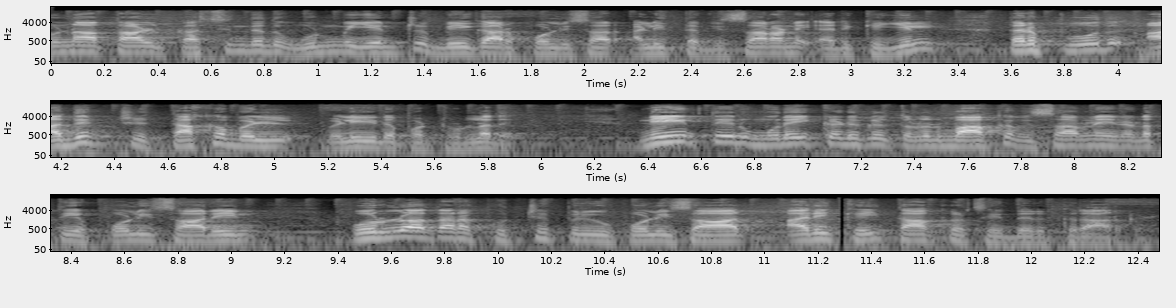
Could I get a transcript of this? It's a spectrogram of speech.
வினாத்தாள் கசிந்தது உண்மை என்று பீகார் போலீசார் அளித்த விசாரணை அறிக்கையில் தற்போது அதிர்ச்சி தகவல் வெளியிடப்பட்டுள்ளது. நீட் தேர்வு முறைகேடுகள் தொடர்பாக விசாரணை நடத்திய போலீசாரின் பொருளாதார குற்றப்பிரிவு போலீசார் அறிக்கை தாக்கல் செய்திருக்கிறார்கள்.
